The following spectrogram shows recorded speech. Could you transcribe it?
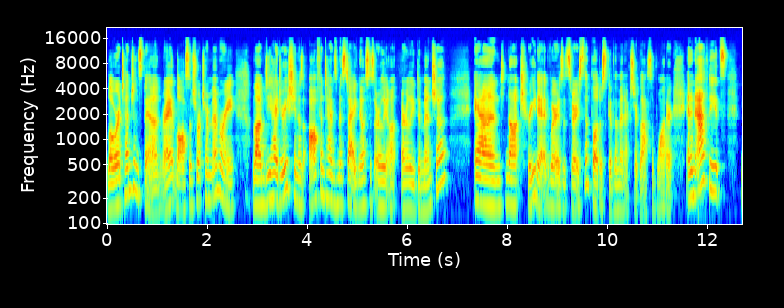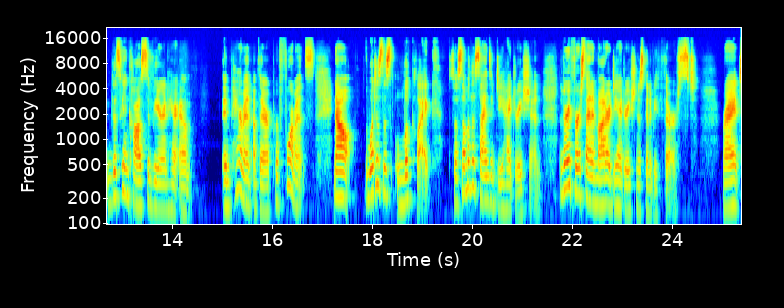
lower attention span, right? Loss of short term memory. Dehydration is oftentimes misdiagnosed as early, early dementia and not treated, whereas it's very simple. Just give them an extra glass of water. And in athletes, this can cause severe um, impairment of their performance. Now, what does this look like? So some of the signs of dehydration. The very first sign of moderate dehydration is going to be thirst, right?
